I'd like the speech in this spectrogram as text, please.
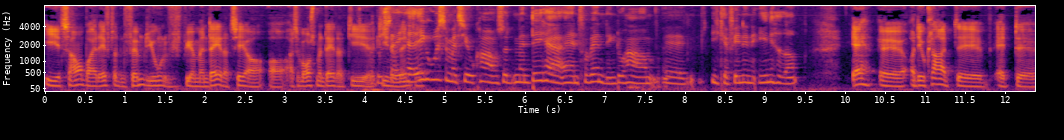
i et samarbejde efter den 5. juni, hvis vi har mandater til at, og, altså vores mandater, de, de er Du sagde, I havde ikke ultimative krav, så, men det her er en forventning, du har om, øh, I kan finde en enighed om. Ja, øh, og det er jo klart, øh, at øh,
